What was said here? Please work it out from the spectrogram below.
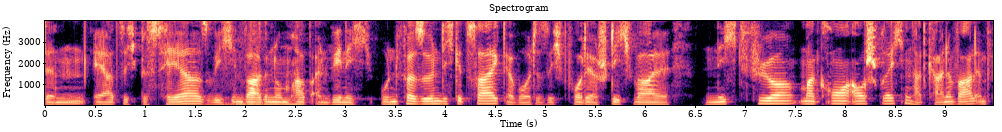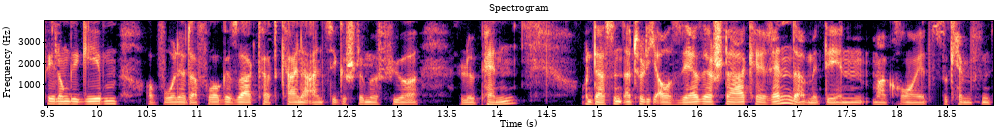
Denn er hat sich bisher, so wie ich ihn wahrgenommen habe, ein wenig unversöhnlich gezeigt. Er wollte sich vor der Stichwahl nicht für Macron aussprechen, hat keine Wahlempfehlung gegeben, obwohl er davor gesagt hat, keine einzige Stimme für Le Pen. Und das sind natürlich auch sehr, sehr starke Ränder, mit denen Macron jetzt zu kämpfen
